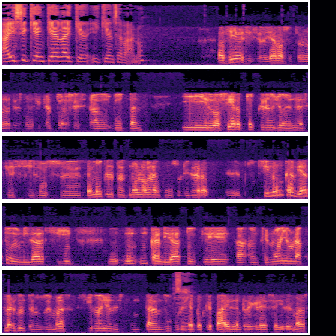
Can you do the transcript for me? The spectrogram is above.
ahí sí quién queda y quién, y quién se va, ¿no? Así es, y se le llama supermartes porque 14 estados votan. Y lo cierto, creo yo, Ana, es que si los demócratas no logran consolidar, si no un candidato de unidad, sí un, candidato que, aunque no haya un acuerdo entre los demás, sí vaya despuntando, por ejemplo, que Biden regrese y demás.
